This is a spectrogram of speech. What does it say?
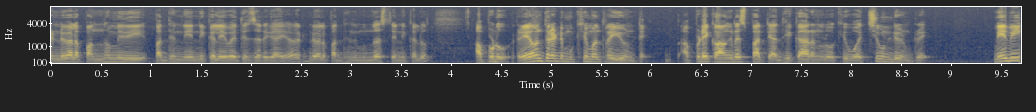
రెండు వేల పంతొమ్మిది పద్దెనిమిది ఎన్నికలు ఏవైతే జరిగాయో రెండు వేల పద్దెనిమిది ముందస్తు ఎన్నికలు అప్పుడు రేవంత్ రెడ్డి ముఖ్యమంత్రి అయ్యి ఉంటే అప్పుడే కాంగ్రెస్ పార్టీ అధికారంలోకి వచ్చి ఉండి ఉంటే మేబీ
